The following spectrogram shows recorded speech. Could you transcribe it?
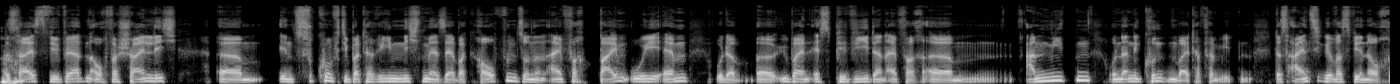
Das Aha. heißt, wir werden auch wahrscheinlich ähm, in Zukunft die Batterien nicht mehr selber kaufen, sondern einfach beim OEM oder äh, über ein SPV dann einfach ähm, anmieten und dann den Kunden weitervermieten. Das Einzige, was wir noch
